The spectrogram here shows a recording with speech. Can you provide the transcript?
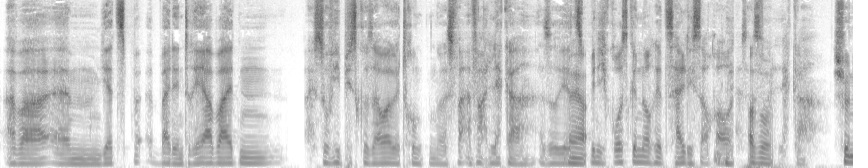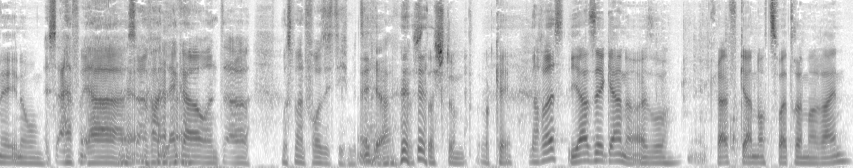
Aber ähm, jetzt bei den Dreharbeiten so viel Pisco Sauer getrunken. Es war einfach lecker. Also jetzt Ja. bin ich groß genug, jetzt halte ich es auch aus. Es Also- lecker. Schöne Erinnerung. Ist einfach, ja, ist einfach lecker und äh, muss man vorsichtig mit sein. Ja, das, das stimmt. Okay. Noch was? Ja, sehr gerne. Also greif gerne noch zwei, dreimal rein.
